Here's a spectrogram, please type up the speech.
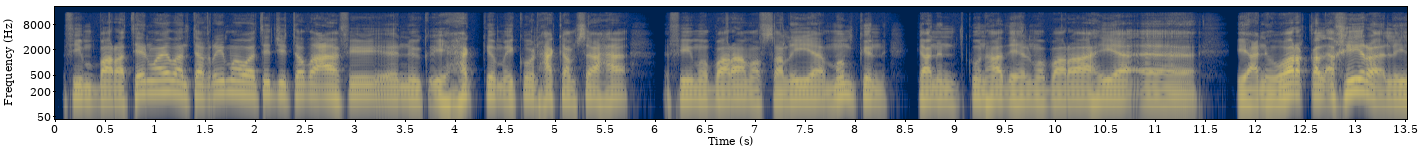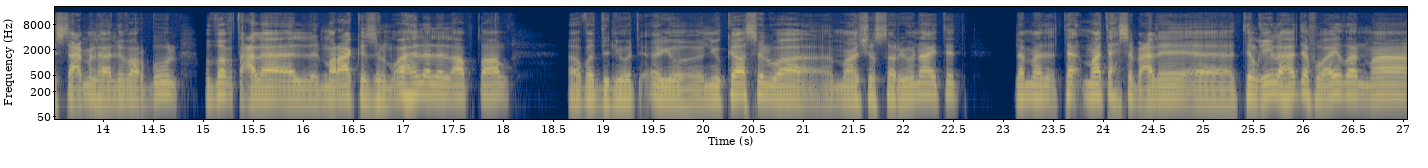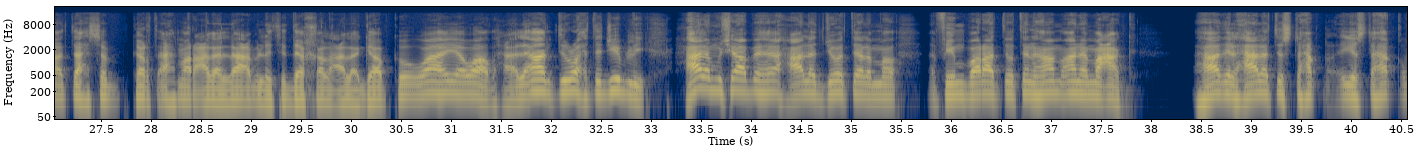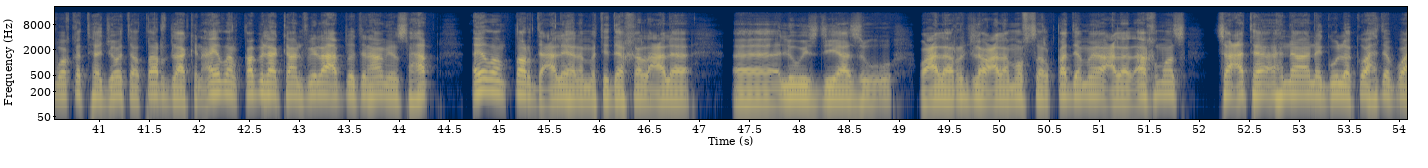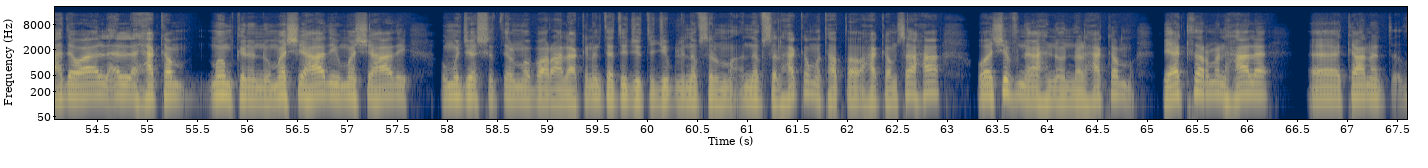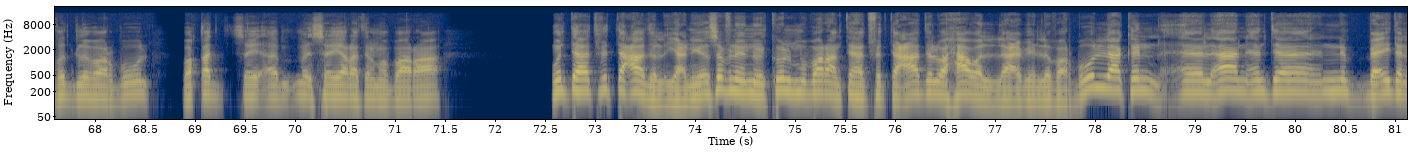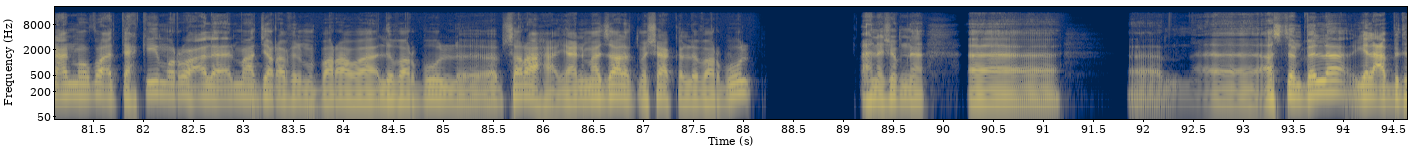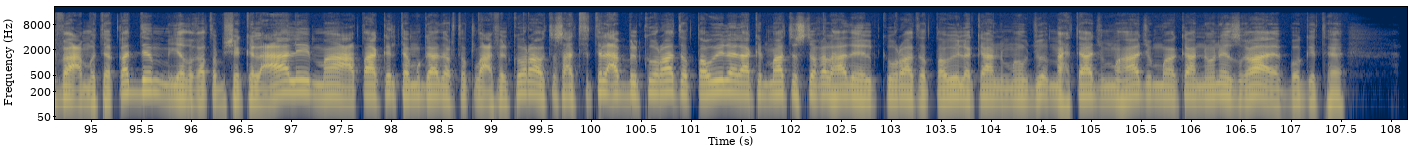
في مباراتين وأيضا تغريمة وتجي تضعه في إنه يحكم يكون حكم ساحة في مباراة مفصلية. ممكن كان إن تكون هذه المباراة هي آه، يعني الورقه الأخيرة اللي يستعملها ليفربول بالضغط على المراكز المؤهلة للأبطال آه، ضد نيوكاسل ومانشستر يونايتد. لما ما تحسب عليه آه، تلغي له هدف وأيضا ما تحسب كرت أحمر على اللاعب اللي تدخل على جابكو وهي واضحة. الآن تروح تجيب لي حالة مشابهة حالة جوتا لما في مباراة توتنهام أنا معك. هذه الحالة تستحق يستحق وقتها جوتا طرد لكن أيضا قبلها كان في لاعب توتنهام يستحق أيضا طرد عليها لما تدخل على آه، لويس دياز وعلى رجله وعلى مفصل قدمه على الأخمص. ساعتها هنا أنا أقول لك واحدة بواحدة الحكم ممكن إنه مشي هذه ومشي هذه ومجشت المباراة لكن أنت تجي تجيب لي نفس نفس الحكم وتحطه حكم ساحة. وشفنا إحنا ان الحكم في أكثر من حالة آه، كانت ضد ليفربول وقد سيرت المباراة. وانتهت في التعادل. يعني يؤسفني إنه كل مباراة انتهت في التعادل وحاول لاعبين ليفربول لكن الآن أنت بعيدا عن موضوع التحكيم ونروح على ما جرى في المباراة وليفربول بصراحة. يعني ما زالت مشاكل ليفربول. إحنا شفنا آه أستون فيلا يلعب بدفاع متقدم يضغط بشكل عالي ما أعطاك أنت مو قادر تطلع في الكرة وتصعد تلعب بالكرات الطويلة لكن ما تستغل هذه الكرات الطويلة. كان موجود محتاج مهاجم وكان نونيز غائب وقتها.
